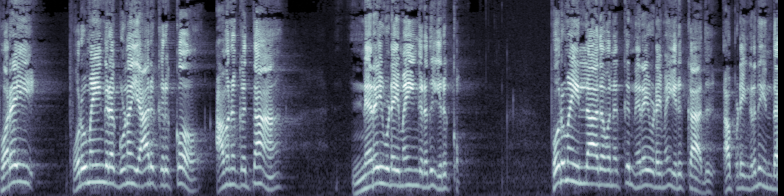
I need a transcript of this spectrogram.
பொறை பொறுமைங்கிற குணம் யாருக்கு இருக்கோ அவனுக்குத்தான் நிறைவுடைமைங்கிறது இருக்கும். பொறுமை இல்லாதவனுக்கு நிறைவுடைமை இருக்காது அப்படிங்கிறது இந்த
